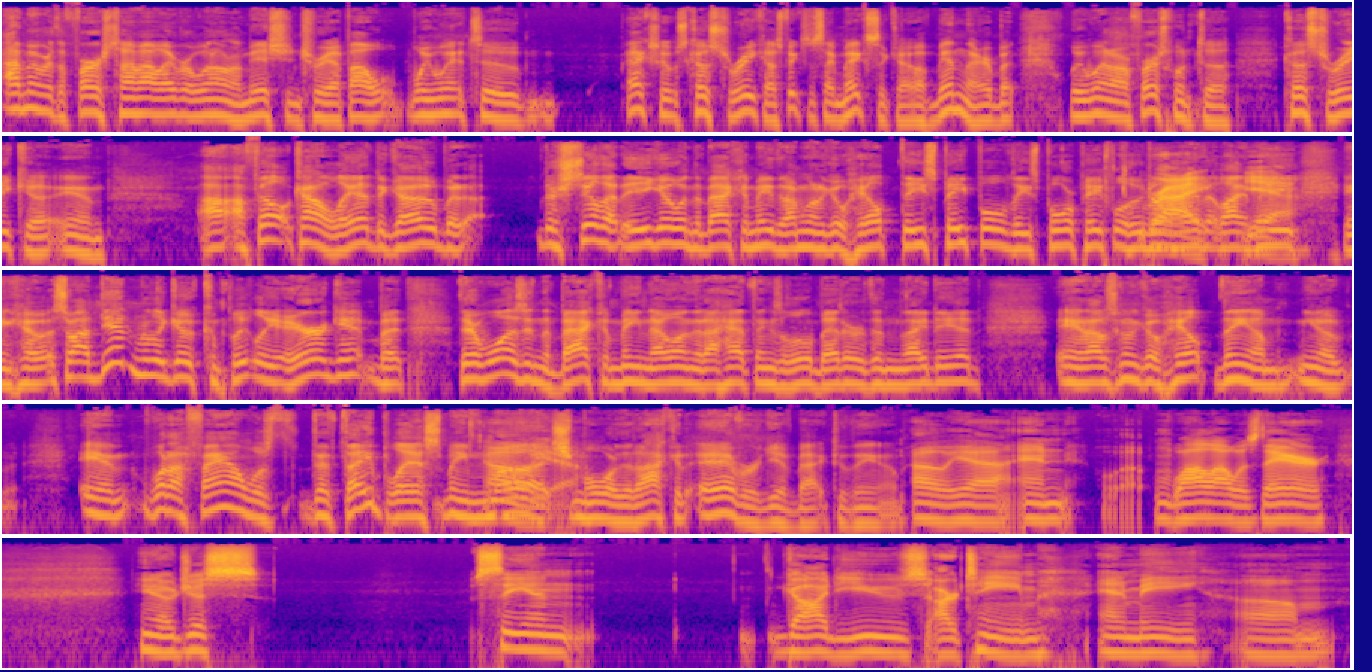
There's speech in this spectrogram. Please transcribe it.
I remember the first time I ever went on a mission trip. I we went to actually it was Costa Rica. I was fixing to say Mexico. I've been there, but we went our first one to Costa Rica, and I, I felt kind of led to go, but. There's still that ego in the back of me that I'm going to go help these people, these poor people who don't Right, have it like yeah. me. And go, so I didn't really go completely arrogant, but there was in the back of me knowing that I had things a little better than they did, and I was going to go help them. You know, and what I found was that they blessed me oh, much yeah. more than I could ever give back to them. Oh yeah, and while I was there, you know, just seeing God use our team and me, um,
